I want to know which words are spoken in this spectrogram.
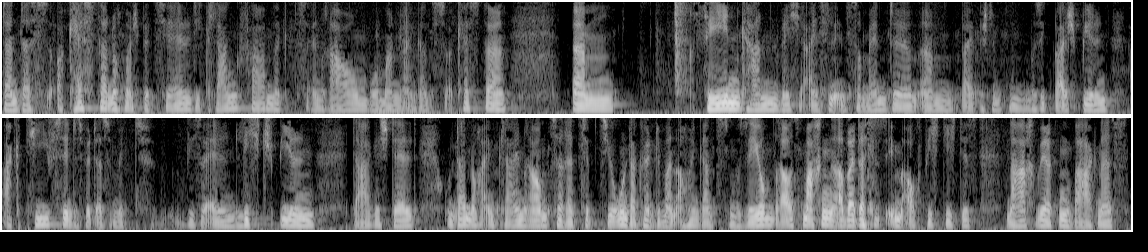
dann das Orchester nochmal speziell, die Klangfarben. Da gibt es einen Raum, wo man ein ganzes Orchester ähm, sehen kann, welche einzelnen Instrumente ähm, bei bestimmten Musikbeispielen aktiv sind. Es wird also mit visuellen Lichtspielen dargestellt. Und dann noch einen kleinen Raum zur Rezeption. Da könnte man auch ein ganzes Museum draus machen, aber das ist eben auch wichtig, das Nachwirken Wagners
